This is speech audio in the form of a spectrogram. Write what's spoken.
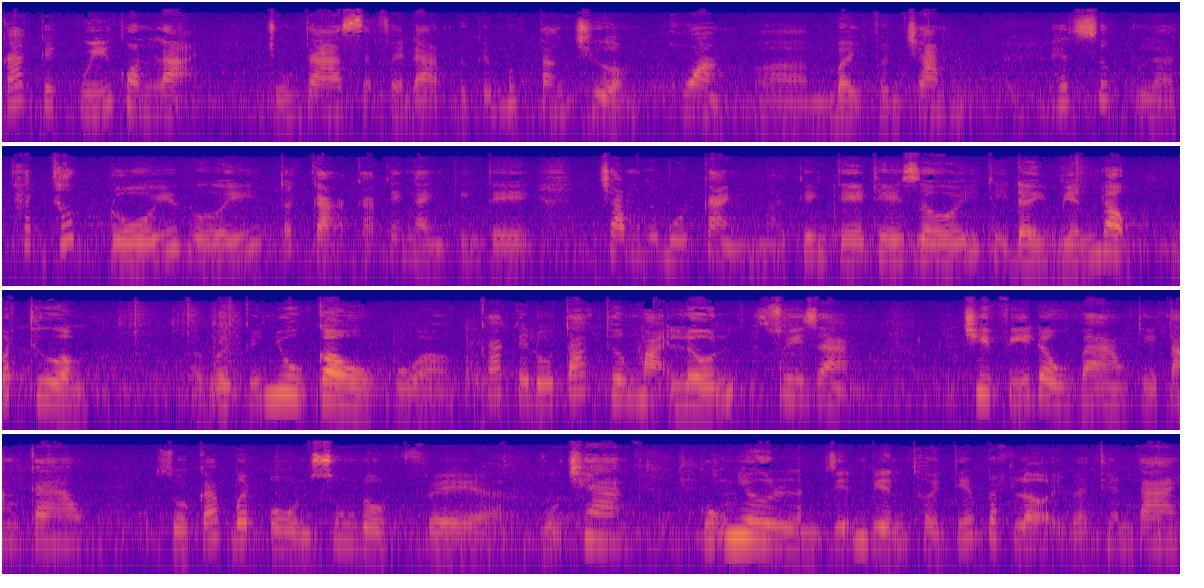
Các cái quý còn lại chúng ta sẽ phải đạt được cái mức tăng trưởng khoảng ờ, 7% hết sức là thách thức đối với tất cả các cái ngành kinh tế trong cái bối cảnh mà kinh tế thế giới thì đầy biến động bất thường ờ, với cái nhu cầu của các cái đối tác thương mại lớn suy giảm chi phí đầu vào thì tăng cao rồi các bất ổn xung đột về vũ trang cũng như là diễn biến thời tiết bất lợi và thiên tai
